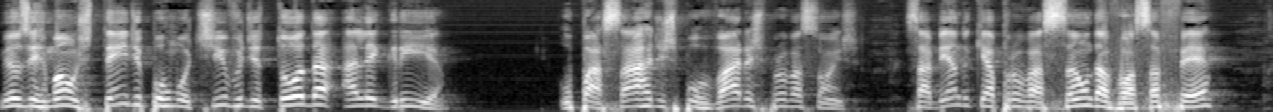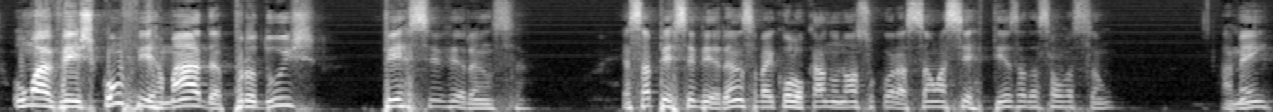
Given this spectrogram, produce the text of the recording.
meus irmãos, tende por motivo de toda alegria o passardes por várias provações, sabendo que a aprovação da vossa fé, uma vez confirmada, produz perseverança. Essa perseverança vai colocar no nosso coração a certeza da salvação. Amém?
